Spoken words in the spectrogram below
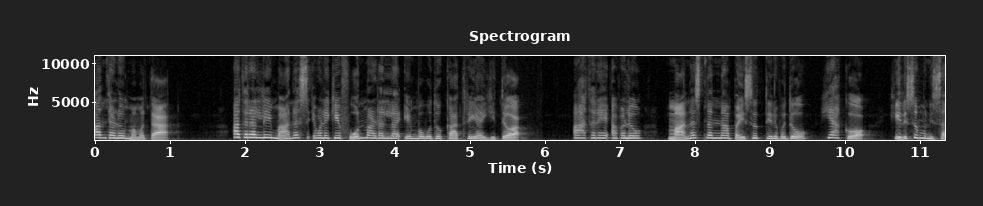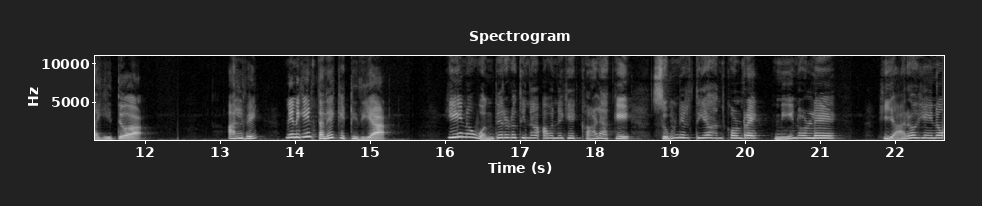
ಅಂದಳು ಮಮತಾ. ಅದರಲ್ಲಿ ಮಾನಸ್ ಇವಳಿಗೆ ಫೋನ್ ಮಾಡಲ್ಲ ಎಂಬುವುದು ಖಾತ್ರಿಯಾಗಿತ್ತು. ಆದರೆ ಅವಳು ಮಾನಸ್ನನ್ನ ಬಯಸುತ್ತಿರುವುದು ಯಾಕೋ ಹಿರಿಸು ಮುನಿಸಾಗಿತ್ತು. ಅಲ್ವೇ, ನಿನಗೇನು ತಲೆ ಕೆಟ್ಟಿದೆಯಾ? ಏನು ಒಂದೆರಡು ದಿನ ಅವನಿಗೆ ಕಾಳಾಕಿ ಸುಮ್ಮನಿರ್ತೀಯ ಅಂದ್ಕೊಂಡ್ರೆ ನೀನೊಳ್ಳೆ ಯಾರೋ ಏನೋ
